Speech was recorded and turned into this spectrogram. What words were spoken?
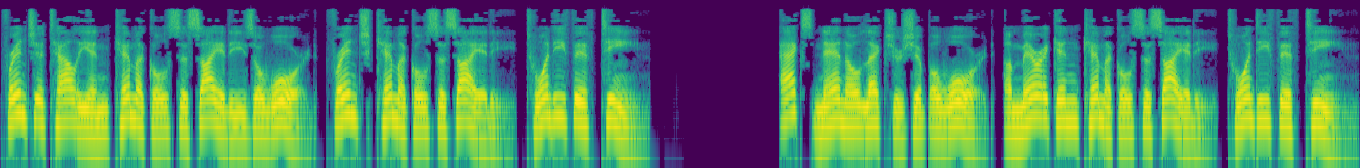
French-Italian Chemical Societies Award, French Chemical Society 2015 ACS Nano Lectureship Award, American Chemical Society 2015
